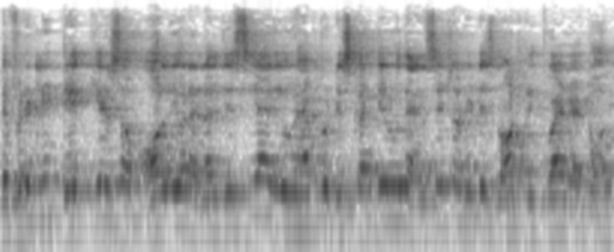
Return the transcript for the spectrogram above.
definitely take care of all your analgesia you have to discontinue the NSAIDs or it is not required at all.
